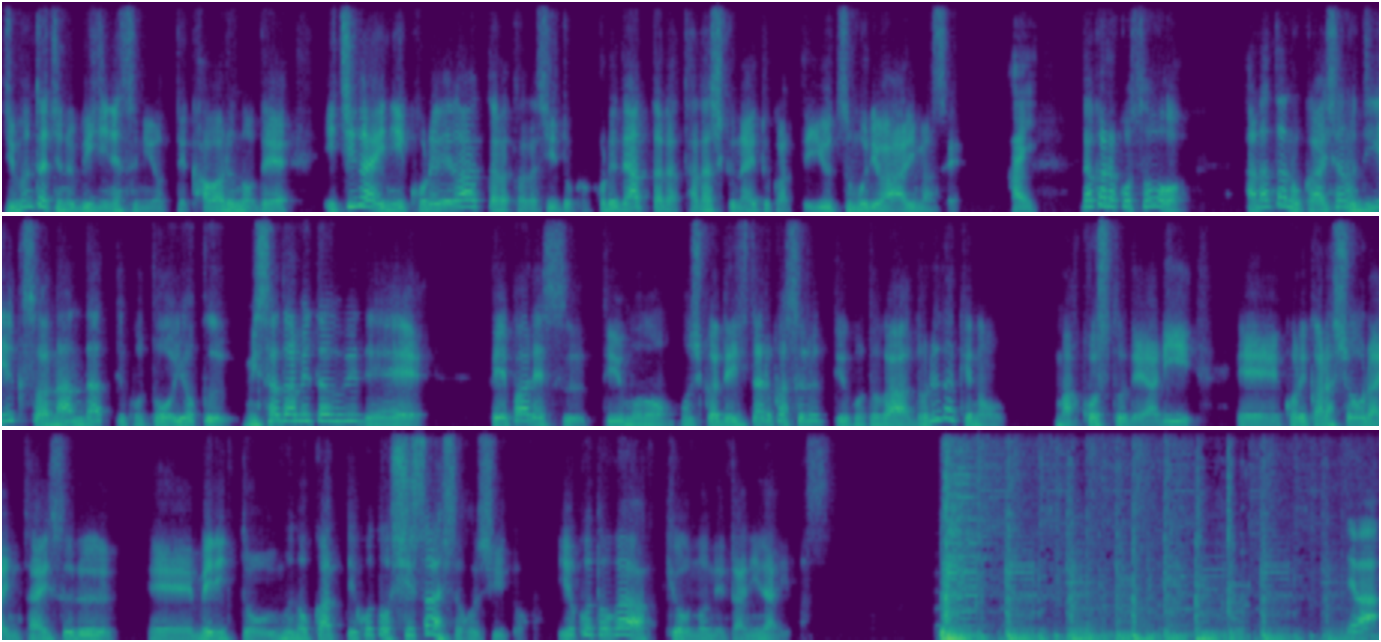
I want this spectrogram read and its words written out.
自分たちのビジネスによって変わるので、一概にこれであったら正しいとか、これであったら正しくないとかっていうつもりはありません。はいだからこそ、あなたの会社の DX は何だってことをよく見定めた上で、ペーパーレスっていうもの、もしくはデジタル化するっていうことが、どれだけの、まあ、コストであり、えーこれから将来に対する、えーメリットを生むのかっていうことを試算してほしいということが今日のネタになります。では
